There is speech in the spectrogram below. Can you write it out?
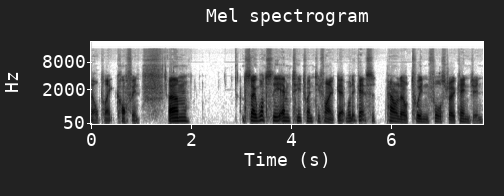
L plate coffin. Um, so what's the MT25 get? Well, it gets a parallel twin four-stroke engine,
